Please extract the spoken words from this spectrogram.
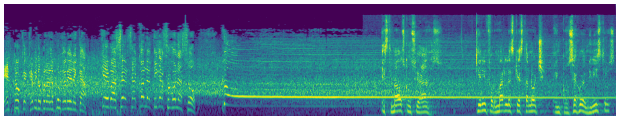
El toque que vino para la pulga biónica. ¿Qué va a hacer? Sacó latigazo, golazo. ¡Gol! Estimados conciudadanos, quiero informarles que esta noche, en Consejo de Ministros,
